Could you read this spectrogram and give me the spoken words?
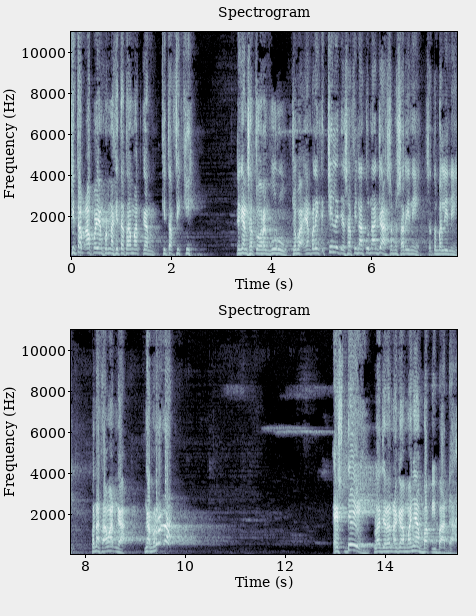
Kitab apa yang pernah kita tamatkan? Kitab fikih. Dengan satu orang guru. Coba yang paling kecil aja. Safinatun Najah sebesar ini. Setebal ini. Pernah tamat nggak? Nggak pernah. SD pelajaran agamanya bab ibadah.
